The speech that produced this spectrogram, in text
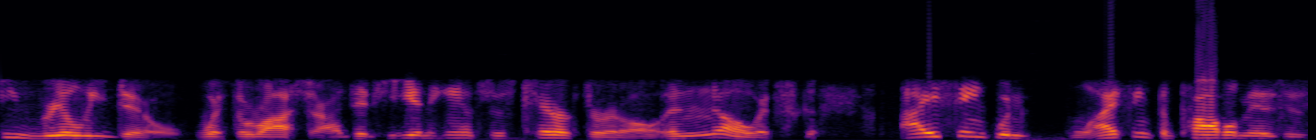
he really do with the roster? Did he enhance his character at all? And no, it's. I think when I think the problem is is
